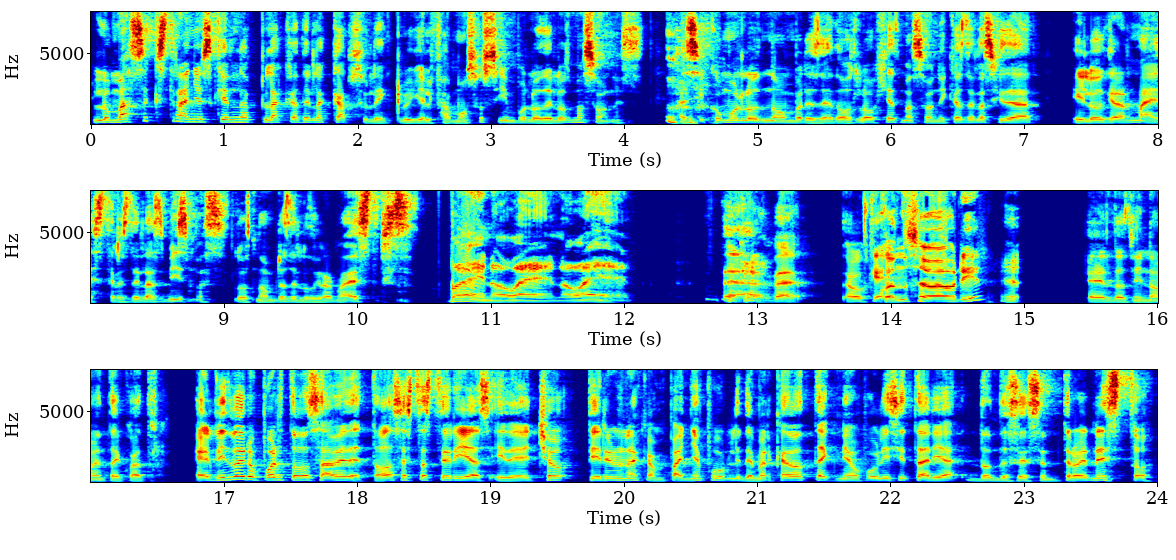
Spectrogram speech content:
Lo más extraño es que en la placa de la cápsula incluye el famoso símbolo de los masones, así como los nombres de dos logias masónicas de la ciudad y los gran maestres de las mismas, los nombres de los gran maestres. Bueno, bueno, bueno. Ah, ok. ¿Cuándo se va a abrir? Eh, El 2094. El mismo aeropuerto sabe de todas estas teorías y de hecho tienen una campaña de mercadotecnia o publicitaria donde se centró en esto.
